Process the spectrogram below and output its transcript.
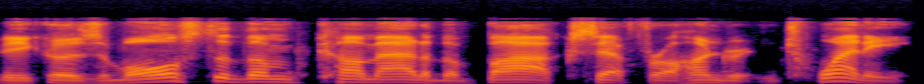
because most of them come out of the box set for 120.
